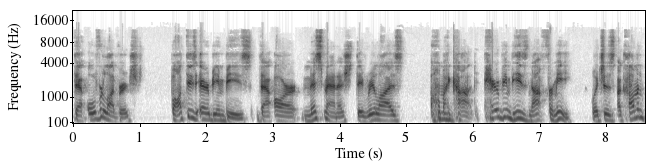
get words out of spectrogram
that over leveraged, bought these Airbnbs that are mismanaged. They realize, oh my God, Airbnb is not for me, which is a common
